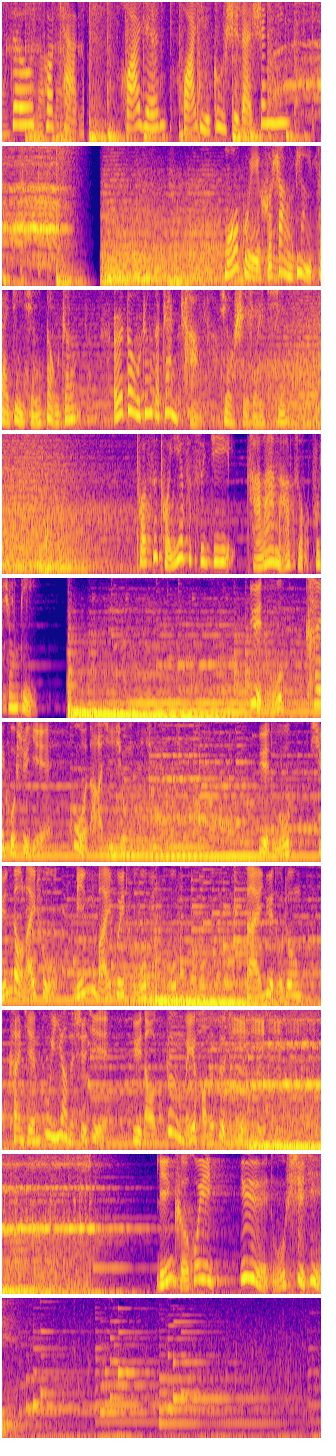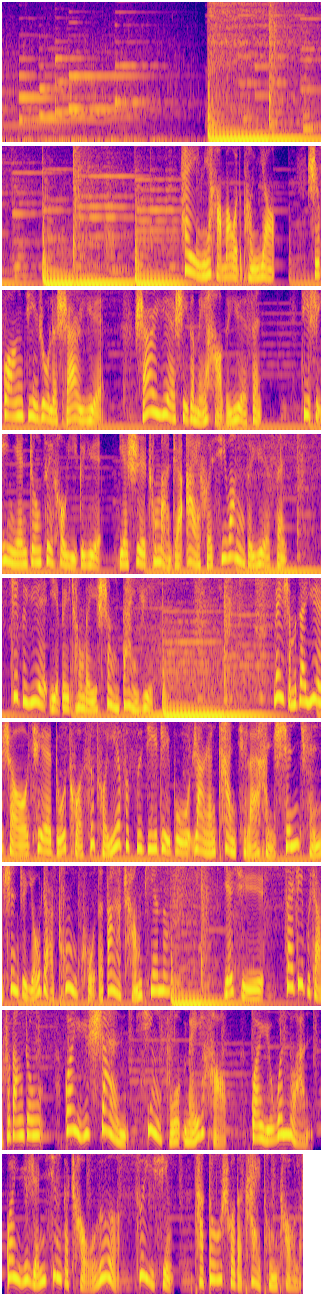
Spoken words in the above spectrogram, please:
So Podcast，华人华语故事的声音。魔鬼和上帝在进行斗争，而斗争的战场就是人心。陀思妥耶夫斯基《卡拉马佐夫兄弟》。阅读，开阔视野，豁达心胸。阅读，寻到来处，明白归途。在阅读中，看见不一样的世界，遇到更美好的自己。林可辉，阅读世界。嘿，你好吗，我的朋友？时光进入了十二月，十二月是一个美好的月份，既是一年中最后一个月，也是充满着爱和希望的月份。这个月也被称为圣诞月。为什么在乐手却读陀思妥耶夫斯基这部让人看起来很深沉，甚至有点痛苦的大长篇呢？也许在这部小说当中，关于善、幸福、美好。关于温暖，关于人性的丑恶、罪性，他都说得太通透了。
